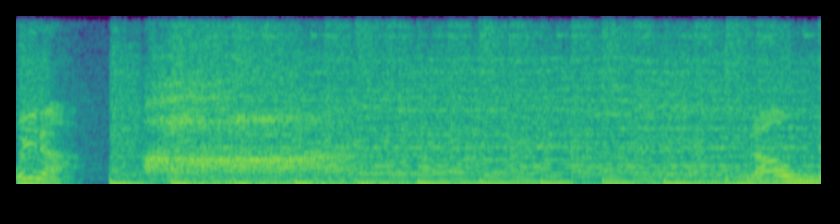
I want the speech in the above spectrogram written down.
ウィナーラウンド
